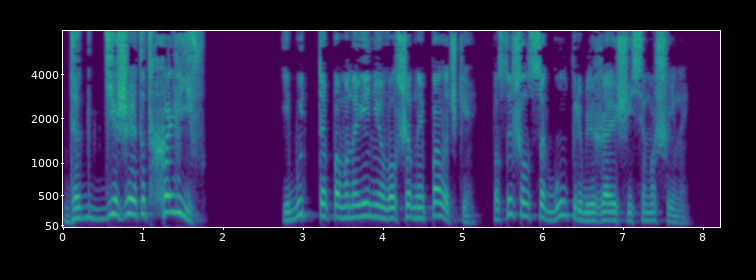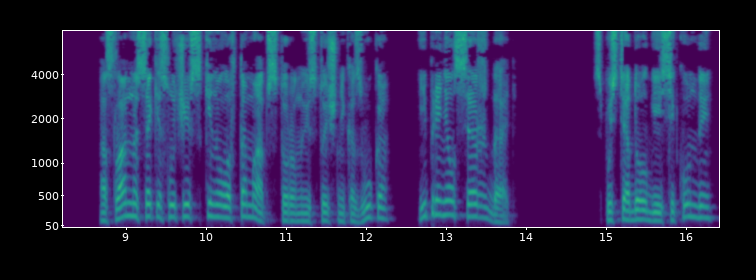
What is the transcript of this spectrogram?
«Да где же этот халиф?» И будто по мановению волшебной палочки послышался гул приближающейся машины. Аслан на всякий случай вскинул автомат в сторону источника звука и принялся ждать. Спустя долгие секунды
